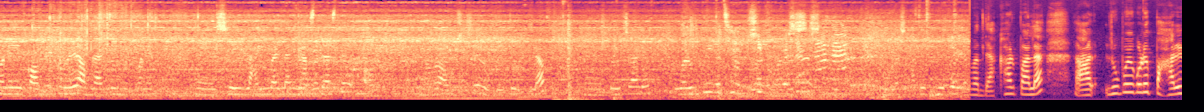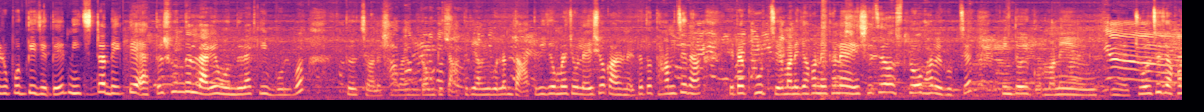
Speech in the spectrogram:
মানে কমপ্লিট হয়ে আমরা একদম মানে সেই লাইন বাই লাইন আস্তে আস্তে, আমরা অবশেষে রোপওয়েতে উঠলাম। তো চলে এবার উঠে গেছি এবার দেখার পালা। আর রূপে করে পাহাড়ের উপর দিয়ে যেতে, নিচটা দেখতে এত সুন্দর লাগে বন্ধুরা, কি বলব? তো চলে সবাই মোটামুটি তাড়াতাড়ি, আমি বললাম তাড়াতাড়ি তোমরা চলে এসো, কারণ এটা তো থামছে না, এটা ঘুরছে মানে যখন এখানে এসেছে স্লোভাবে ঘুরছে, কিন্তু ওই মানে চলছে যখন,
